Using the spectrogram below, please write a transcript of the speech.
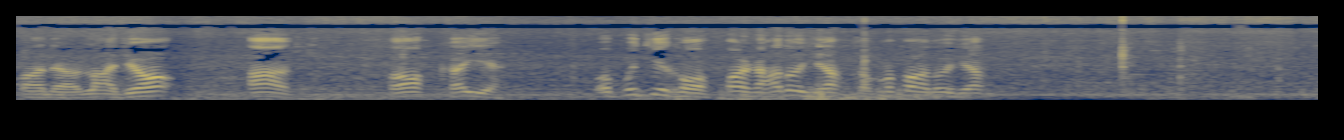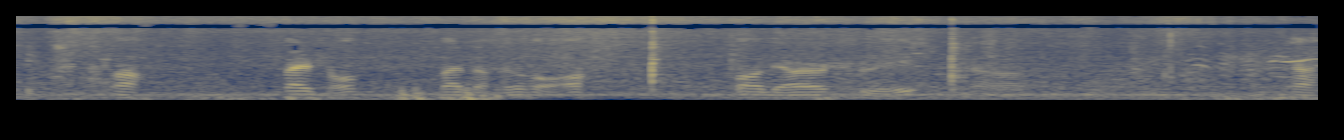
放点辣椒啊！好，可以，我不忌口，放啥都行，怎么放都行啊！翻勺翻的很好啊，放点水啊，看，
